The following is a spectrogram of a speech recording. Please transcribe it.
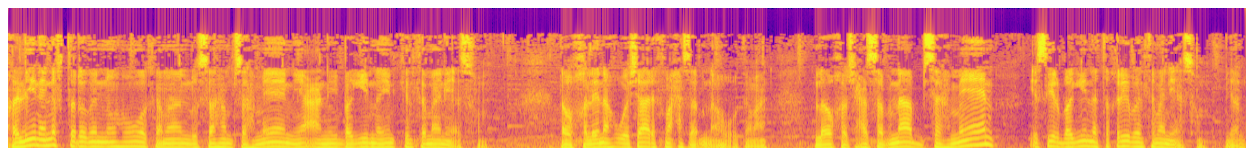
خلينا نفترض إنه هو كمان له سهم سهمين يعني باقي لنا يمكن ثمانية أسهم. لو خلينا هو شارك ما حسبنا هو كمان. لو حسبناه بسهمين يصير باقي لنا تقريبا ثمانية أسهم. يلا.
